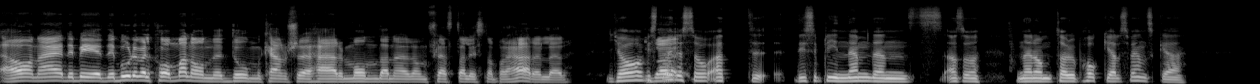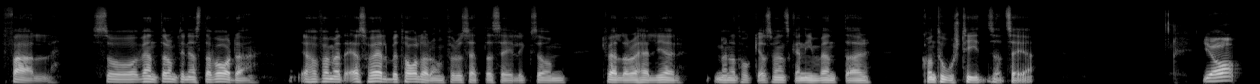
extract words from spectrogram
Ja, nej, det, blir, det borde väl komma någon dom kanske här måndag när de flesta lyssnar på det här, eller? Ja, visst är det så att eh, disciplinnämnden, alltså när de tar upp hockeyallsvenska fall så väntar de till nästa vardag. Jag har för mig att SHL betalar dem för att sätta sig liksom kvällar och helger, men att hockeyallsvenskan inväntar kontorstid så att säga. Ja,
